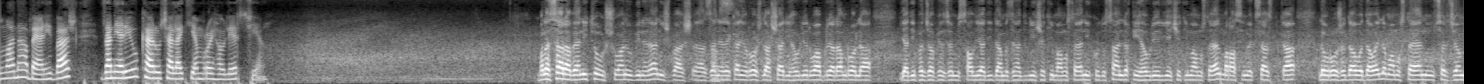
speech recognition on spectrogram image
لەگەڵمانە بەیانیت باش زانیاری و کار و چالاکی ئەمڕۆی هەولێر چییە؟ بەڵە سارا بەانی تۆ شوان و بینەرانیش باش زانێرەکانی ڕۆژ لە شاری هەولێر وا بڕێرامڕۆ لە یادی 55 ساڵ یادی دامەزنادی یەکێتی مامۆستایانی کوردستان لەقی هەولێر یەکێتی مامۆستایان مەڕاستیم لەکساز بکە لەو ڕۆژەداوە داوای لە مامۆستایان و سرجەم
